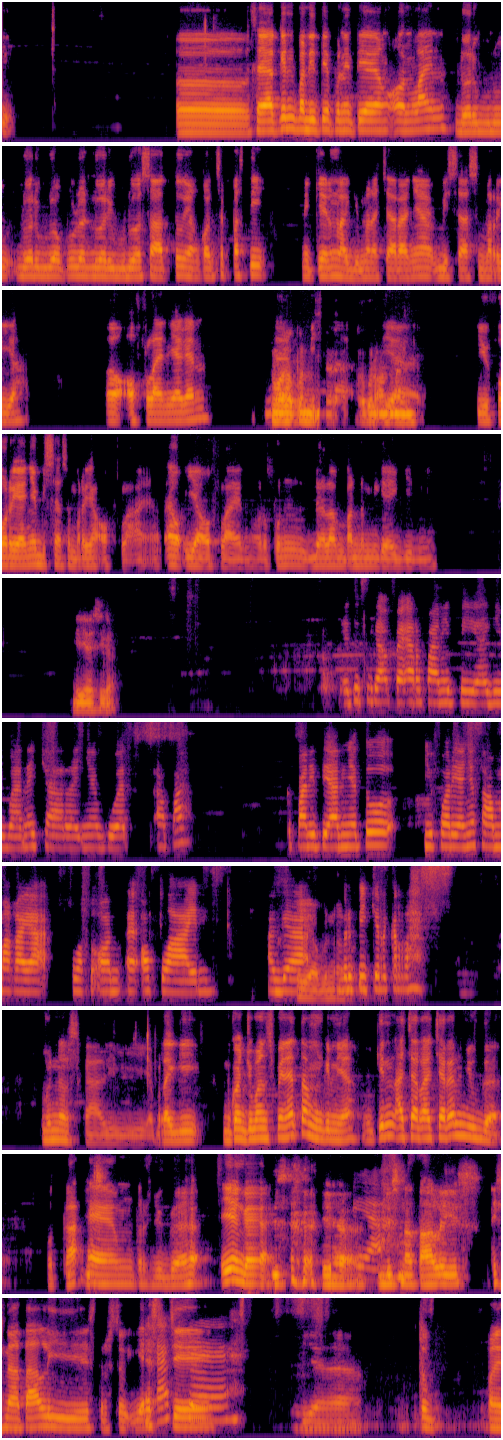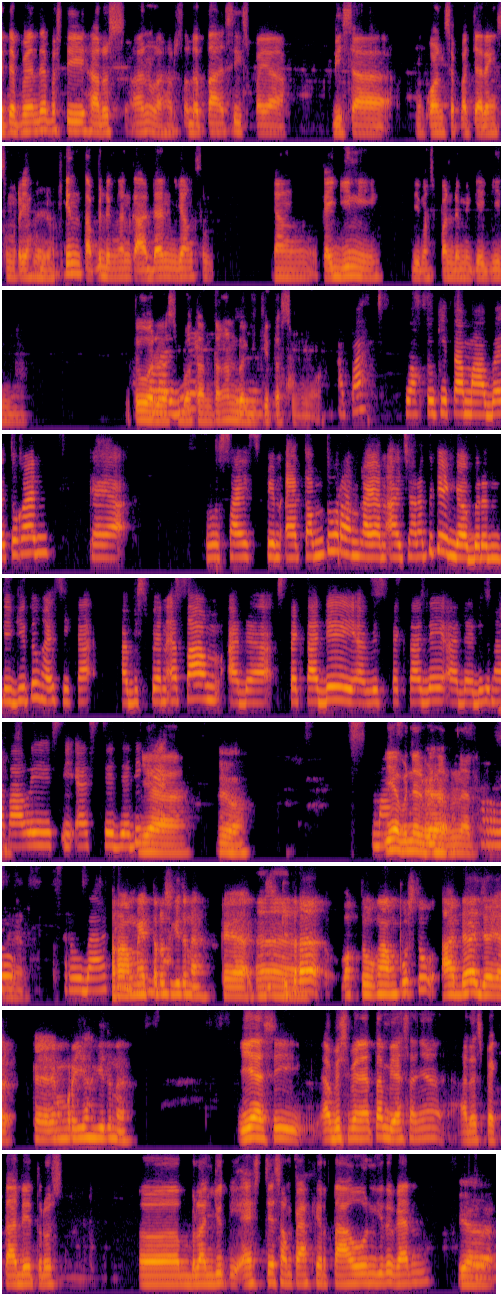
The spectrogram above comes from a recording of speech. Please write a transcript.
eh saya yakin panitia-panitia yang online 2000 2020 dan 2021 yang konsep pasti mikirin lah gimana caranya bisa semeriah eh, offline ya kan Dan Walaupun bisa walaupun ya online. euforianya bisa semeriah offline oh iya offline walaupun dalam pandemi kayak gini Iya sih kak. Itu sih kak PR panitia gimana caranya buat apa kepanitiaannya tuh euforianya sama kayak waktu on eh, offline. Agak Iya benar. berpikir keras. Bener sekali. Apalagi bukan cuma Spinetta mungkin ya. Mungkin acara-acaraan juga. UKM, terus juga, iya enggak? Dis, iya, Iya. Disnatalis. Disnatalis, terus tuh ISC. ISC. Iya. Itu panitia-panitia pasti harus anu lah, harus adaptasi supaya bisa mengkonsep acara yang semeriah Iya. mungkin tapi dengan keadaan yang yang kayak gini di masa pandemi kayak gini. Itu adalah Apalagi- sebuah tantangan bagi kita semua. apa waktu kita maba itu kan kayak selesai spin atom tuh rangkaian acara tuh kayak nggak berhenti gitu nggak sih kak? Abis spin atom ada spektaday, abis spektaday ada disnatalis, ISC, jadi kayak Iya, Iya. mas- iya benar benar Iya. benar. Seru. benar. Seru banget. Rame terus gitu nah. Kayak Heeh. kita waktu ngampus tuh ada aja ya kayak yang meriah gitu nah. Iya sih, habis Benetam biasanya ada spektade terus eh, berlanjut ISC sampai akhir tahun gitu kan. Ya,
